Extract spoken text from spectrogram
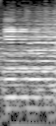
Müzik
